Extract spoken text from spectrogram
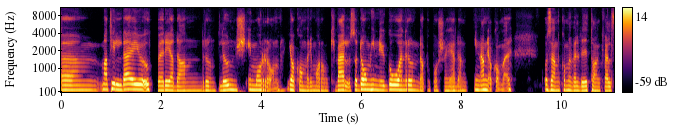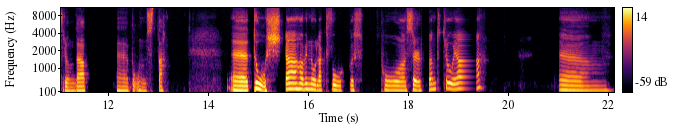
Um, Matilda är ju uppe redan runt lunch imorgon. Jag kommer imorgon kväll, så de hinner ju gå en runda på Porscheheden innan jag kommer. Och sen kommer väl vi ta en kvällsrunda uh, på onsdag. Uh, torsdag har vi nog lagt fokus på Serpent tror jag. Um,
